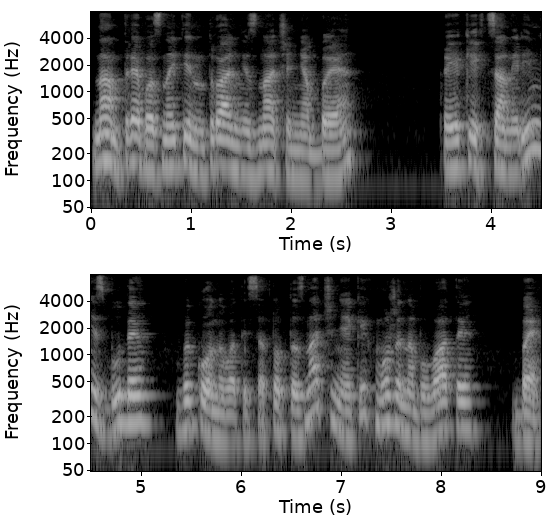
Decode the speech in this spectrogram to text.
Нам треба знайти натуральні значення b, при яких ця нерівність буде виконуватися, тобто значення яких може набувати b.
